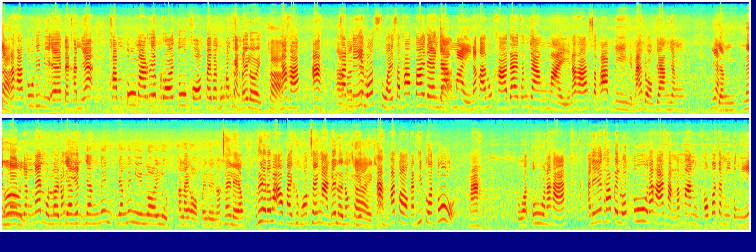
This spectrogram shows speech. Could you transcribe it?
จ้ะนะคะ ตู้ที่มีแอร์แต่คันเนี้ย ทำตู้มาเรียบร้อยตู้พร้อมไปบรรทุกน้ำแข็งได้เลยค่ะนะคะอะอะคันนี้รถสวยสภาพป้ายแดงจ้ะยางใหม่นะคะ ลูกค้าได้ทั้งยางใหม่นะคะ สภาพดีเห็นไหมดอกยางยังเนี่ยยังแน่นเอแน่อนยังแน่นหมดเลยน้องยังอีท ยังไม่ยังไม่มีรอยหลุดอะไรออกไปเลยนะ ใช่แล้ว เรียกได้ว่าเอาไปคือพร้อมใช้งานได้เลยน้องอีทใช่ค่ะ อ่มาต่อกันที่ตัวตู้มาตัวตู้นะคะ อันนี้ถ้าเป็นรถตู้นะคะ ถังน้ำมันเขาก็จะมีตรงนี้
